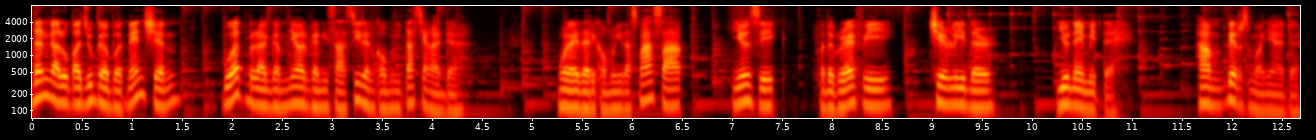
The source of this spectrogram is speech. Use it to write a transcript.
Dan gak lupa juga buat mention, buat beragamnya organisasi dan komunitas yang ada. Mulai dari komunitas masak, music, fotografi, cheerleader, you name it deh. Hampir semuanya ada.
